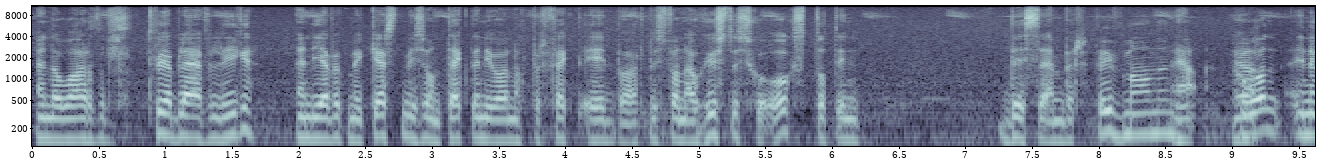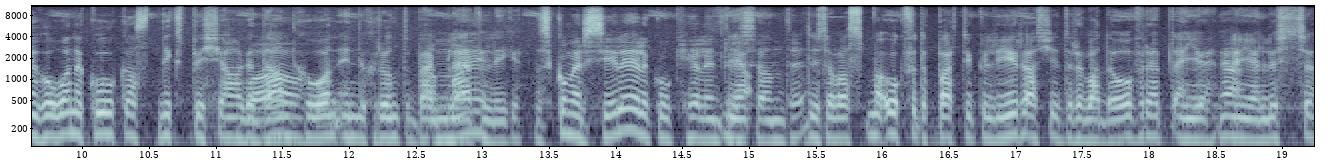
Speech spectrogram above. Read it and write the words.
En dan waren er twee blijven liggen en die heb ik met kerstmis ontdekt en die waren nog perfect eetbaar. Dus van augustus geoogst tot in december. Vijf maanden. Ja. Ja. Gewoon in een gewone koelkast, niks speciaal gedaan, gewoon in de groentebak Amai. blijven liggen. Dat is commercieel eigenlijk ook heel interessant. Hè? Dus dat was, maar ook voor de particulier, als je er wat over hebt en je, Ja. en je lust ze,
